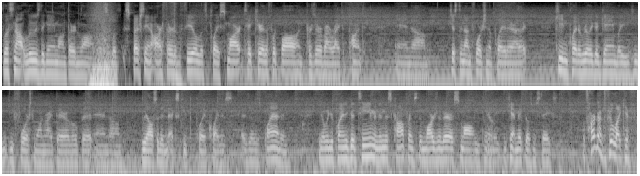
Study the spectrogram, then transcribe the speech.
let's not lose the game on third and long. Let's, let's, especially in our third of the field, let's play smart, take care of the football, and preserve our right to punt. And um, just an unfortunate play there. I, Kedon played a really good game, but he, he, he forced one right there a little bit, and um, we also didn't execute the play quite as, as it was planned. And you know, when you're playing a good team and in this conference, the margin of error is small. You can't yeah. make you can't make those mistakes. It's hard not to feel like if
